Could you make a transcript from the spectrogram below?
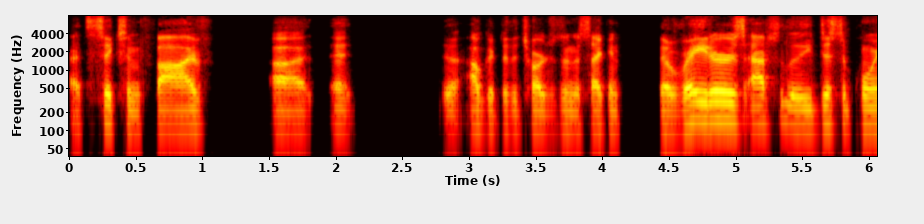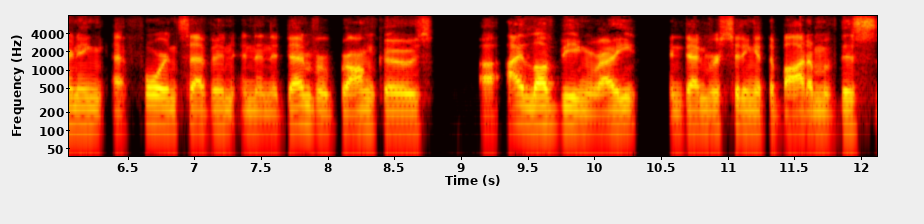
at six and five. Uh, at, I'll get to the Chargers in a second. The Raiders absolutely disappointing at four and seven, and then the Denver Broncos. Uh, I love being right, and Denver sitting at the bottom of this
